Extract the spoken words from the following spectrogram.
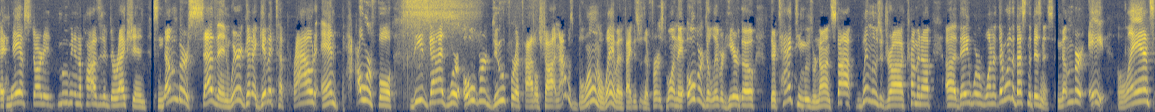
and may have started moving in a positive direction. It's number seven, we're going to give it to Proud and Powerful. These guys were overdue for a title shot, and I was blown away by the fact this was their first one. They over delivered here, though. Their tag team moves were nonstop. Win, lose, or draw coming up. Uh, they were one of they're one of the best in the business. Number eight, Lance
